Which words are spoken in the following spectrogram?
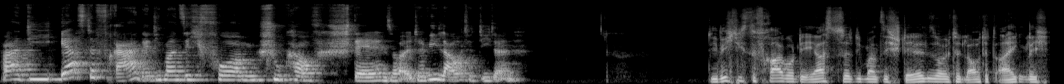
war die erste Frage, die man sich vorm Schuhkauf stellen sollte. Wie lautet die denn? Die wichtigste Frage und die erste, die man sich stellen sollte, lautet eigentlich,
